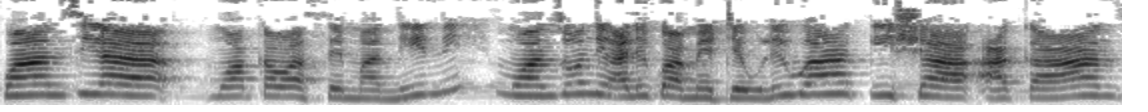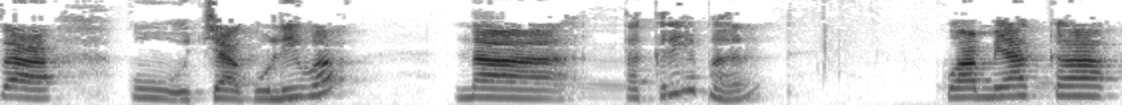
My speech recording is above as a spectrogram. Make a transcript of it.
Kuanzia mwaka wa themanini mwanzoni alikuwa ameteuliwa kisha akaanza kuchaguliwa na takriban kwa miaka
